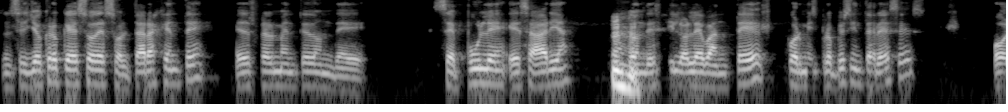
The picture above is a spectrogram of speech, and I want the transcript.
Entonces yo creo que eso de soltar a gente es realmente donde se pule esa área, uh -huh. donde si lo levanté por mis propios intereses o,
